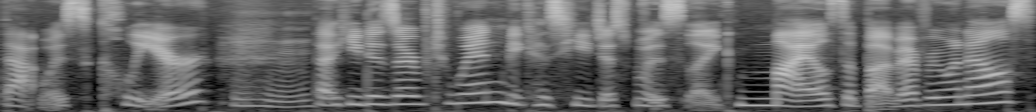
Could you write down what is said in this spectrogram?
that was clear that he deserved to win because he just was like miles above everyone else.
